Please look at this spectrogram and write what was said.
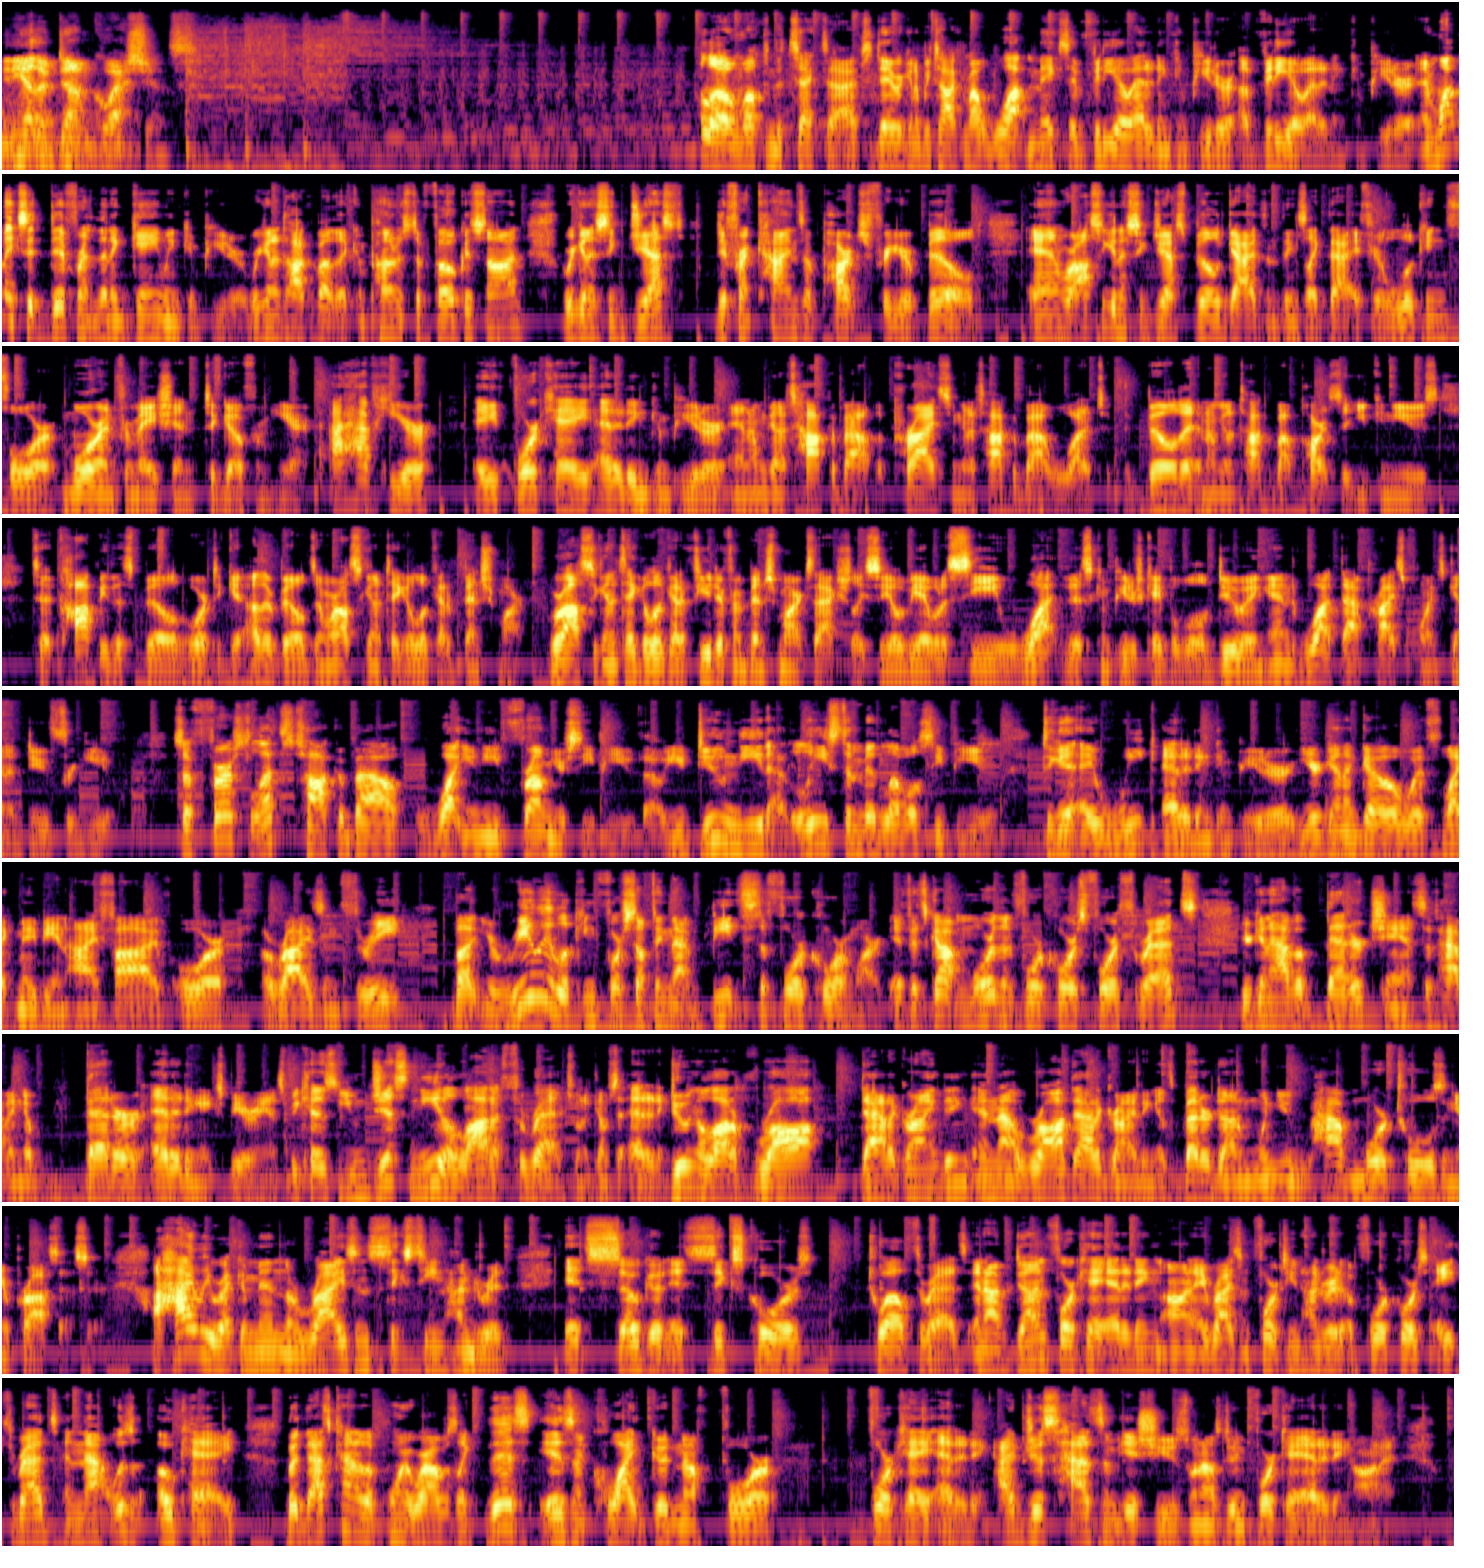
Any other dumb questions? Hello and welcome to Tech Dive. Today we're going to be talking about what makes a video editing computer a video editing computer and what makes it different than a gaming computer. We're going to talk about the components to focus on. We're going to suggest different kinds of parts for your build and we're also going to suggest build guides and things like that if you're looking for more information to go from here. I have here a 4K editing computer and I'm going to talk about the price, I'm going to talk about what it took to build it, and I'm going to talk about parts that you can use to copy this build or to get other builds, and we're also going to take a look at a benchmark. We're also going to take a look at a few different benchmarks actually, so you'll be able to see what this computer is capable of doing and what that price point is going to do for you. So first, let's talk about what you need from your CPU though. You do need at least a mid-level CPU to get a weak editing computer, you're gonna go with like maybe an i5 or a Ryzen 3, but you're really looking for something that beats the 4 core mark. If it's got more than 4 cores, 4 threads, you're gonna have a better chance of having a better editing experience because you just need a lot of threads when it comes to editing. Doing a lot of raw data grinding, and that raw data grinding is better done when you have more tools in your processor. I highly recommend the Ryzen 1600 it's so good. It's six cores, 12 threads, and I've done 4K editing on a Ryzen 1400 of 4 cores, 8 threads, and that was okay, but that's kind of the point where I was like, this isn't quite good enough for 4K editing. I just had some issues when I was doing 4K editing on it.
